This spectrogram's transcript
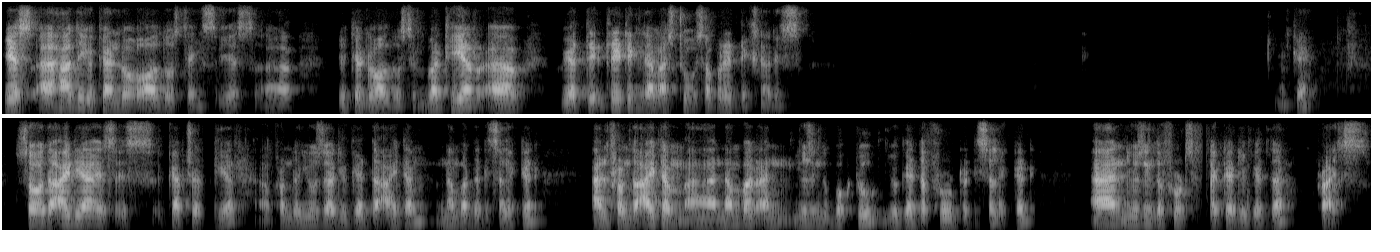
Yes, uh, Hadi, you can do all those things. Yes, uh, you can do all those things. But here we are treating them as two separate dictionaries. Okay, so the idea is, is captured here. Uh, from the user, you get the item number that is selected. And from the item uh, number and using the book two, you get the fruit that is selected. And using the fruit selected, you get the price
